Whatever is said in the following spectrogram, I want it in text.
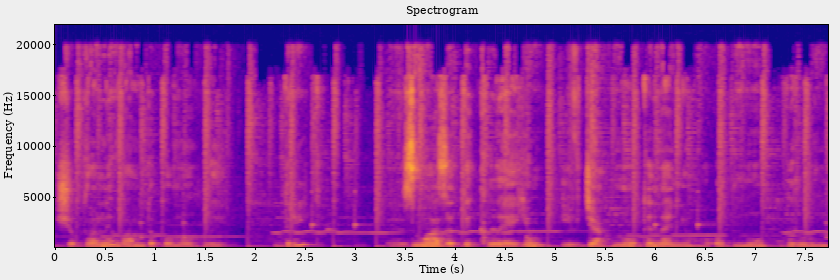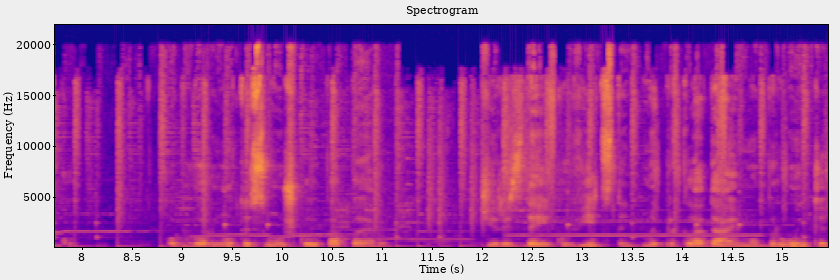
щоб вони вам допомогли. Дріт е, змазати клеєм і вдягнути на нього одну бруньку. Обгорнути смужкою паперу. Через деяку відстань ми прикладаємо бруньки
